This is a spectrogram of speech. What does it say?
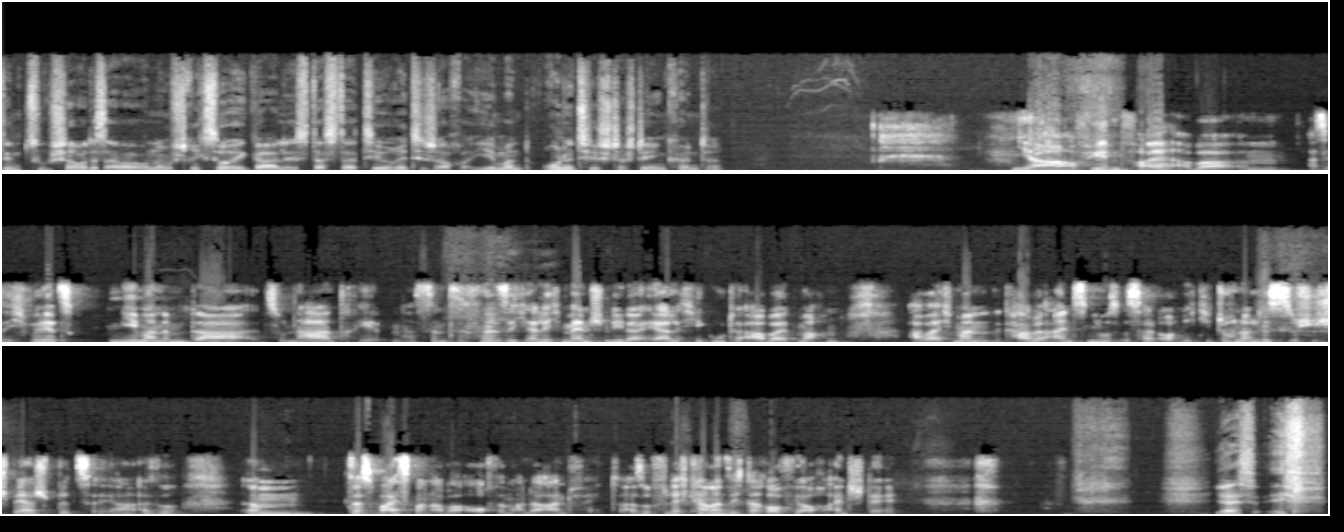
dem Zuschauer das aber unterm Strich so egal ist, dass da theoretisch auch jemand ohne Tisch da stehen könnte? Ja, auf jeden Fall, aber ähm, also ich will jetzt niemandem da zu nahe treten. Das sind sicherlich Menschen, die da ehrliche, gute Arbeit machen. Aber ich meine, Kabel 1 News ist halt auch nicht die journalistische Speerspitze, ja. Also ähm, das weiß man aber auch, wenn man da anfängt. Also vielleicht kann man sich darauf ja auch einstellen. Ja, es, ich,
